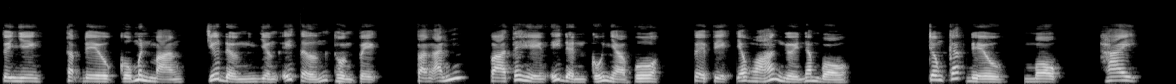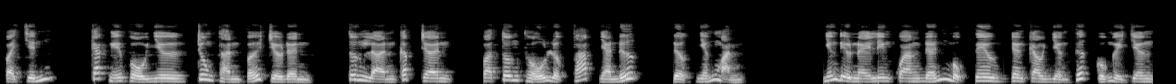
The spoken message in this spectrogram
Tuy nhiên, thập điều của Minh Mạng chứa đựng những ý tưởng thuần Việt, phản ánh và thể hiện ý định của nhà vua về việc giáo hóa người Nam Bộ. Trong các điều 1, 2 và 9, các nghĩa vụ như trung thành với triều đình, tuân lệnh cấp trên và tuân thủ luật pháp nhà nước được nhấn mạnh. Những điều này liên quan đến mục tiêu nâng cao nhận thức của người dân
